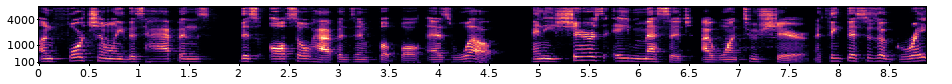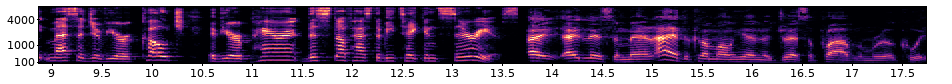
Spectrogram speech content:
Unfortunately, this happens. This also happens in football as well and he shares a message I want to share. I think this is a great message if you're a coach, if you're a parent, this stuff has to be taken serious. Hey, hey, listen, man, I had to come on here and address a problem real quick.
